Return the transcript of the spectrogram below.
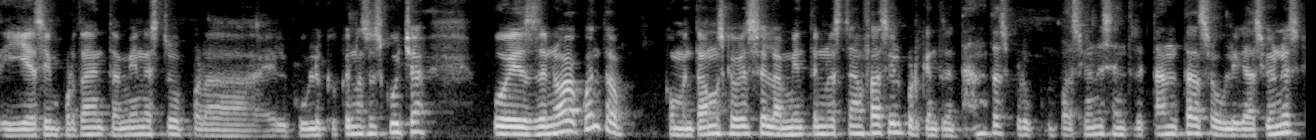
y es importante también esto para el público que nos escucha, pues de nueva cuenta, comentamos que a veces el ambiente no es tan fácil porque entre tantas preocupaciones, entre tantas obligaciones,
